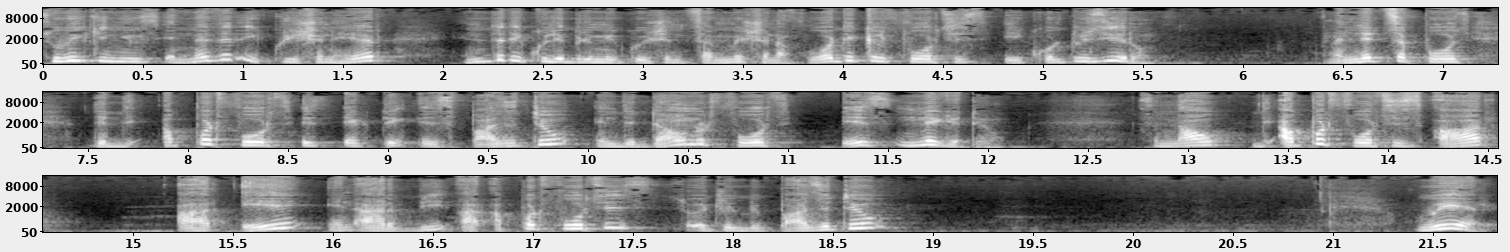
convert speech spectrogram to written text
So we can use another equation here. Another equilibrium equation summation of vertical force is equal to 0. And let's suppose that the upward force is acting is positive and the downward force is negative. So now the upward forces are RA and RB are upward forces. So it will be positive. Where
